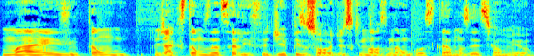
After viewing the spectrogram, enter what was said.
Mas então, já que estamos nessa lista de episódios que nós não gostamos, esse é o meu.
